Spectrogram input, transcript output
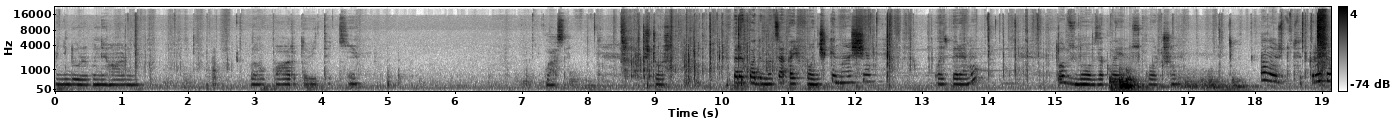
мені дуже вони гарні. Леопардові такі. Класно. Що ж, переходимо. Це айфончики наші. Ось беремо. Тут знов заклеєно скотчем. Але ось тут відкрито.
